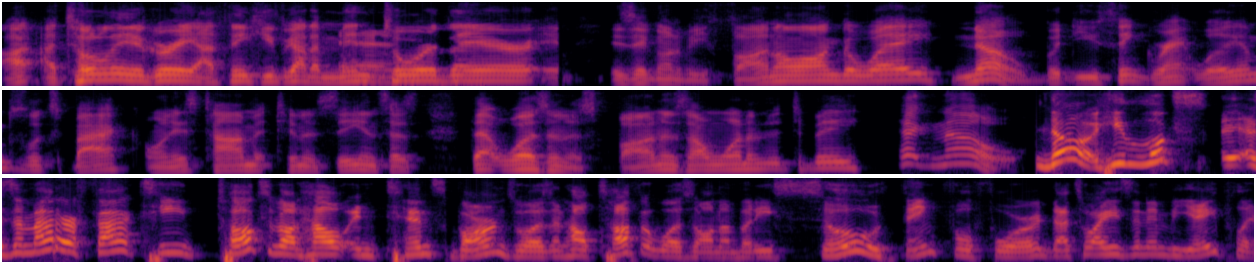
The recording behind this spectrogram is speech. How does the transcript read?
I, I totally agree. I think you've got a mentor and, there. Is it going to be fun along the way? No. But do you think Grant Williams looks back on his time at Tennessee and says that wasn't as fun as I wanted it to be? Heck no. No, he looks, as a matter of fact, he talks about how intense Barnes was and how tough it was on him, but he's so thankful for it. That's why he's an NBA player.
